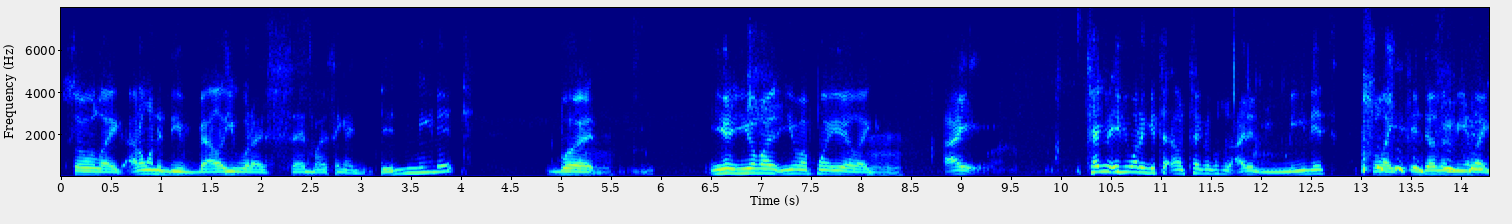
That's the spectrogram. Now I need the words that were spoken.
So like, I don't want to devalue what I said by saying I didn't mean it, but you you know my you know my point. Yeah, like Mhm. I technically, if you want to get to, on technical, I didn't mean it, but like it doesn't mean like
